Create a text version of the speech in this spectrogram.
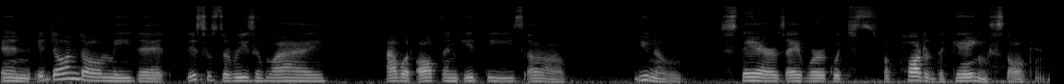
And it dawned on me that this is the reason why I would often get these, uh, you know, stares at work, which is a part of the gang stalking.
